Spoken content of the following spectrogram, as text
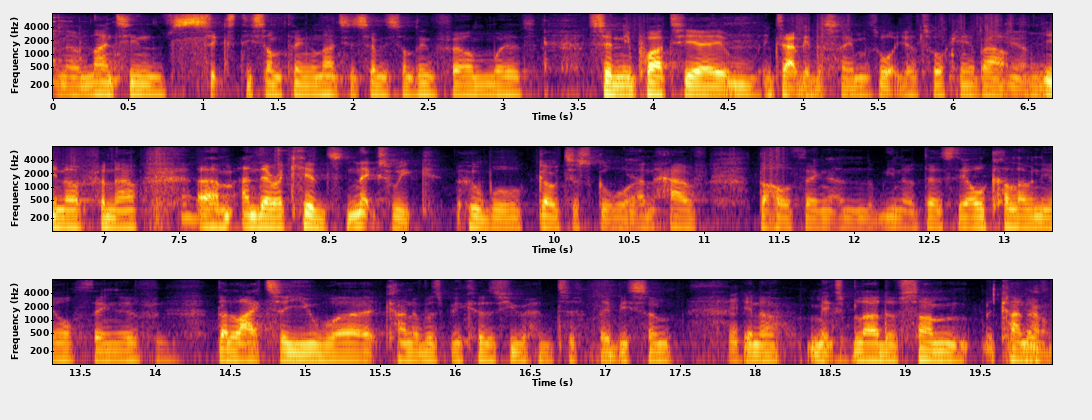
you know, 1960 something or 1970 something film with Sidney Poitier, exactly the same as what you're talking about, you know, for now. Um, and there are kids next week who will go to school and have the whole thing. And, you know, there's the old colonial thing of mm. the lighter you were, it kind of was because you had maybe some, mm-hmm. you know, mixed blood of some kind of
